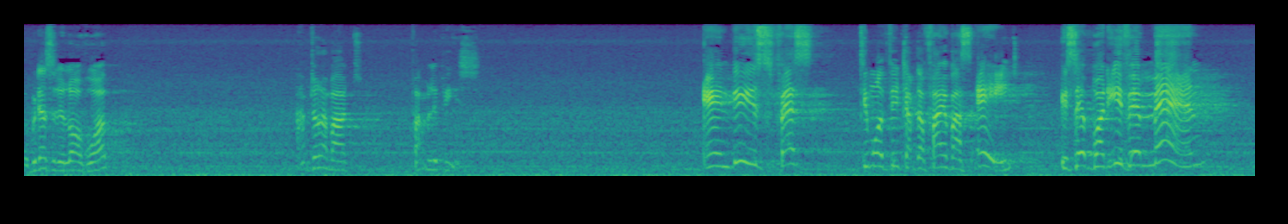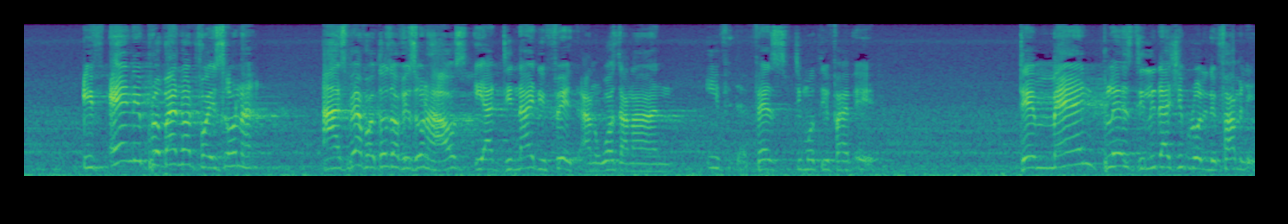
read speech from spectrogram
Obedience to the law of what? I'm talking about family peace. In this first Timothy chapter 5, verse 8, he said, But if a man if any provide not for his own and spare for those of his own house, he had denied the faith and was than an if First Timothy 5 8. The man plays the leadership role in the family.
